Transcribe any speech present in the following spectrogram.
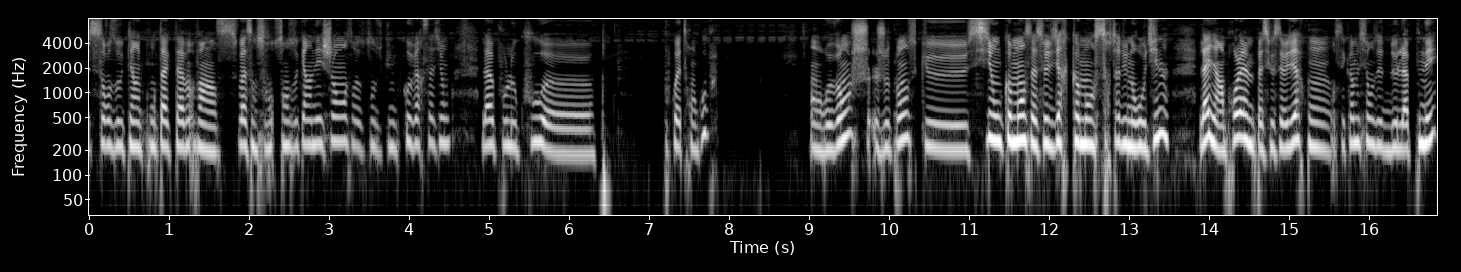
sans aucun contact avant enfin sans, aucun échange sans, aucune conversation là pour le coup euh, pourquoi être en couple? En revanche, je pense que si on commence à se dire comment sortir d'une routine, là il y a un problème parce que ça veut dire qu'on c'est comme si on faisait de l'apnée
